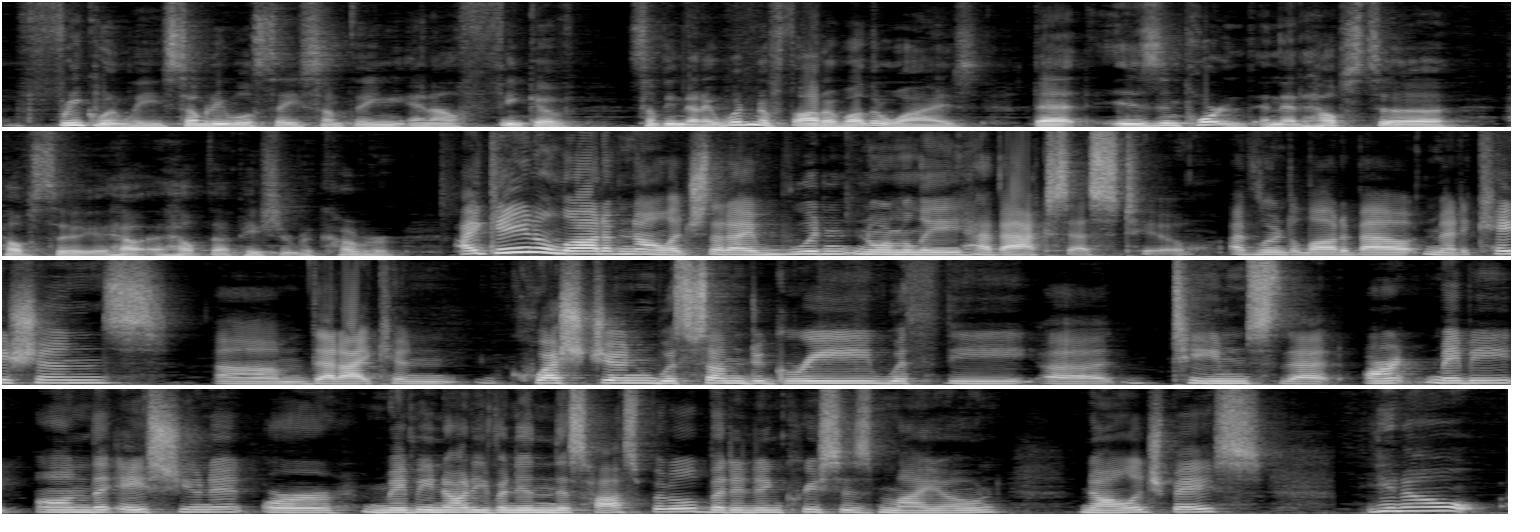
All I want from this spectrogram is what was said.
frequently somebody will say something and I'll think of something that I wouldn't have thought of otherwise that is important and that helps to helps to help that patient recover. I gain a lot of knowledge that I wouldn't normally have access to. I've learned a lot about medications um, that I can question with some degree with the uh, teams that aren't maybe on the ACE unit or maybe not even in this hospital, but it increases my own knowledge base. You know,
